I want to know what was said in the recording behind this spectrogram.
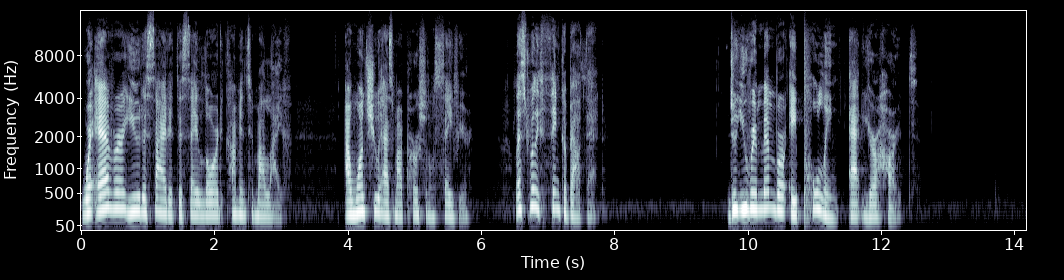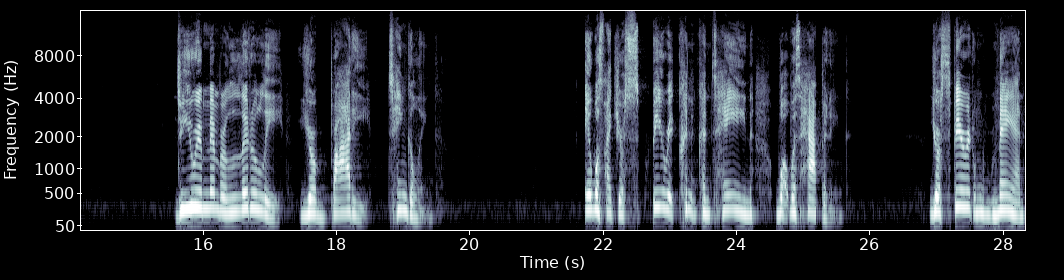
Wherever you decided to say lord come into my life. I want you as my personal savior. Let's really think about that. Do you remember a pulling at your heart? Do you remember literally your body tingling. It was like your spirit couldn't contain what was happening. Your spirit man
